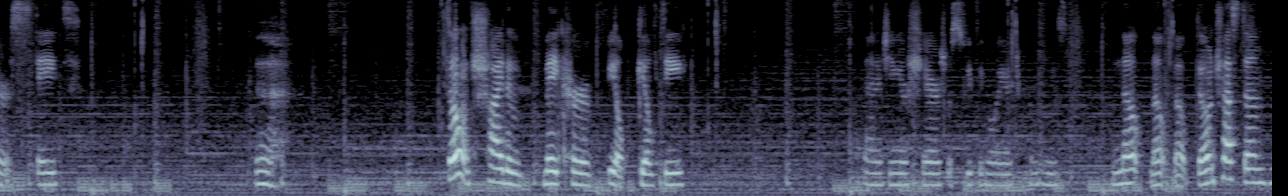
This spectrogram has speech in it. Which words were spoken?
Your estate. Ugh. Don't try to make her feel guilty. Managing your shares or sweeping away your companies. Nope, nope, nope. Don't trust him.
